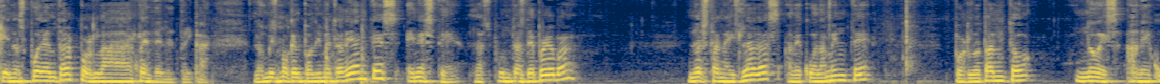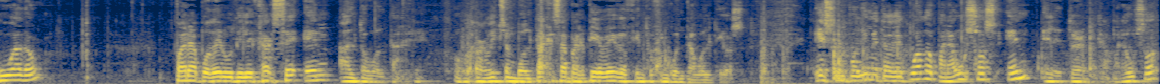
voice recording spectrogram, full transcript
que nos pueda entrar por la red eléctrica. Lo mismo que el polímetro de antes, en este las puntas de prueba no están aisladas adecuadamente, por lo tanto no es adecuado para poder utilizarse en alto voltaje, o mejor dicho, en voltajes a partir de 250 voltios. Es un polímetro adecuado para usos en electrónica, para uso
